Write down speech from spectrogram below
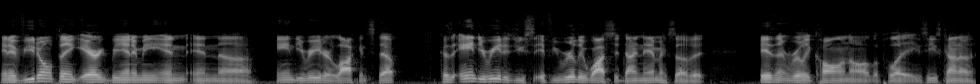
And if you don't think Eric Bieniemy and and uh, Andy Reid are lock and step, because Andy Reid, as you if you really watch the dynamics of it, isn't really calling all the plays. He's kind of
